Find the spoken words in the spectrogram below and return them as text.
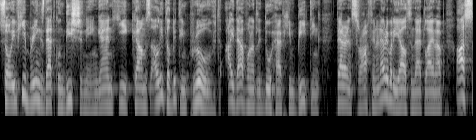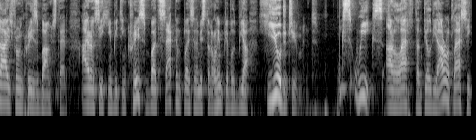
So if he brings that conditioning and he comes a little bit improved, I definitely do have him beating Terrence Ruffin and everybody else in that lineup aside from Chris Bumstead. I don't see him beating Chris, but second place in the Mr. Olympia would be a huge achievement. Six weeks are left until the Arnold Classic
